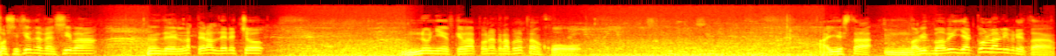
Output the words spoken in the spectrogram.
Posición defensiva del lateral derecho. Núñez que va a poner la pelota en juego. Ahí está David Mavilla con la libreta.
